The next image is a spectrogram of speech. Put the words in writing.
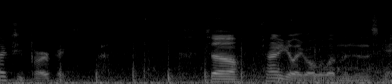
Actually perfect. So, I'm trying to get like all the weapons in this game.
